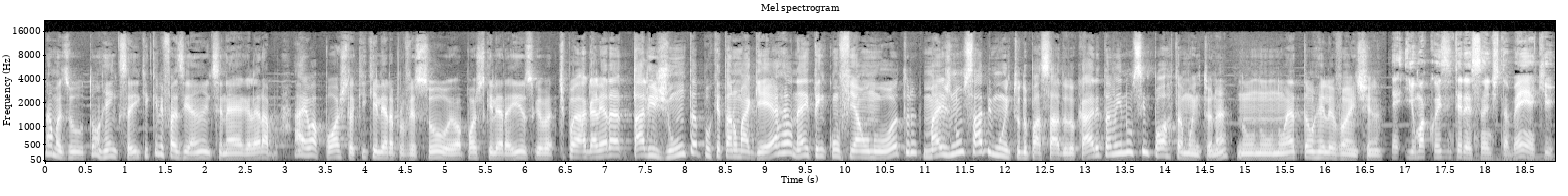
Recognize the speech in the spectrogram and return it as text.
Não, mas o Tom Hanks aí, o que, que ele fazia antes, né? A galera, ah, eu aposto aqui que ele era professor, eu aposto que ele era isso. que- Tipo, a galera tá ali junta porque tá numa guerra, né? E tem que confiar um no outro, mas não sabe muito do passado do cara e também não se importa muito, né? Não, não, não é tão relevante, né? É, E uma coisa interessante também é que,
